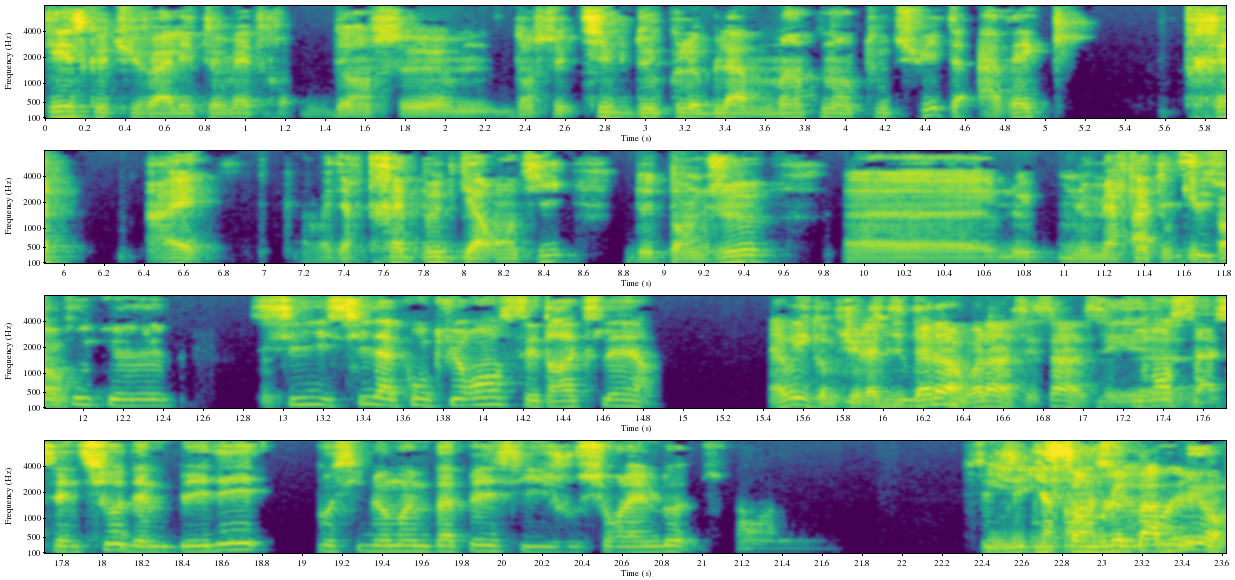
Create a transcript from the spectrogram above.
qu'est-ce que tu vas aller te mettre dans ce dans ce type de club-là maintenant tout de suite avec très ouais, on va dire très peu de garantie de temps de jeu, euh, le, le Ah, mercato qui c'est est pas surtout que si, si la concurrence, c'est Draxler, ah oui, comme tu l'as dit tout à l'heure, voilà, c'est ça, c'est euh, Asensio, Dembélé, possiblement Mbappé s'il joue sur l'aile. Enfin, il, il semble pas mûr.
